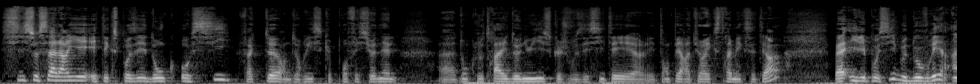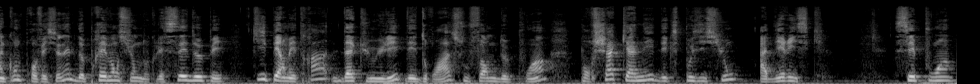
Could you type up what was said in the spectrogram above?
si ce salarié est exposé donc aux six facteurs de risque professionnel, euh, donc le travail de nuit, ce que je vous ai cité, euh, les températures extrêmes, etc., bah, il est possible d'ouvrir un compte professionnel de prévention, donc les C2P, qui permettra d'accumuler des droits sous forme de points pour chaque année d'exposition à des risques. Ces points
